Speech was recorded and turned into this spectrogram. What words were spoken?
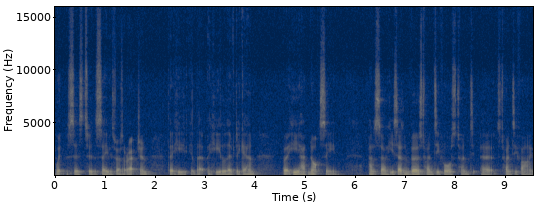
witnesses to the Saviour's resurrection, that he, that he lived again, but he had not seen. And so he says in verse 24 to, 20, uh, to 25,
